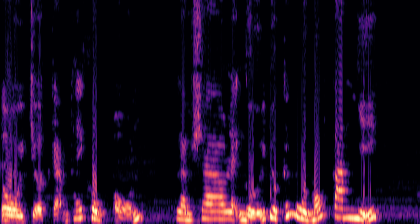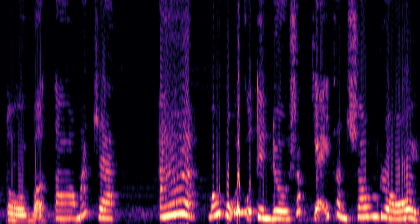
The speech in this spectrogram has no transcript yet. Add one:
tôi chợt cảm thấy không ổn. Làm sao lại ngửi được cái mùi máu tanh nhỉ? Tôi mở to mắt ra. À, máu mũi của tiền đường sắp chảy thành sông rồi.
